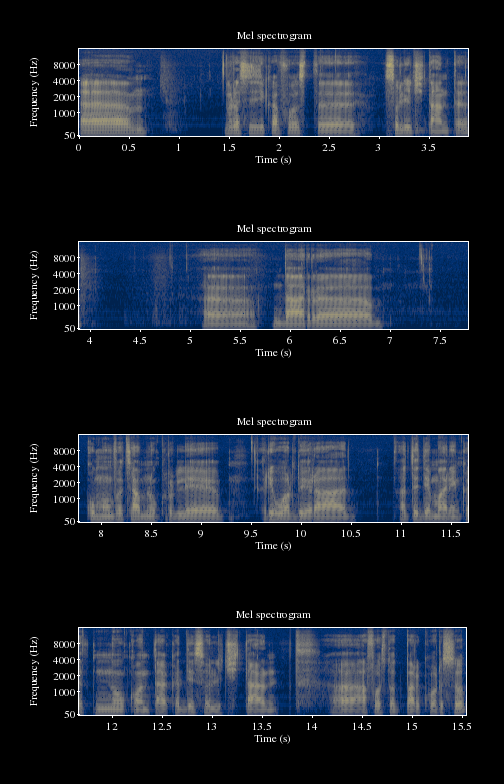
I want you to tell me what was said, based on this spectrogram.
Uh, vreau să zic că a fost uh, solicitantă, uh, dar uh, cum învățam lucrurile, reward-ul era atât de mare încât nu conta cât de solicitant uh, a fost tot parcursul.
